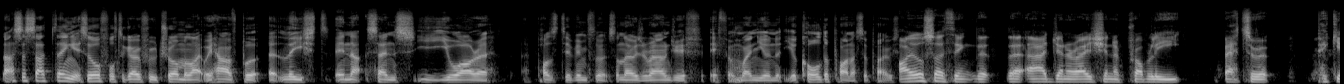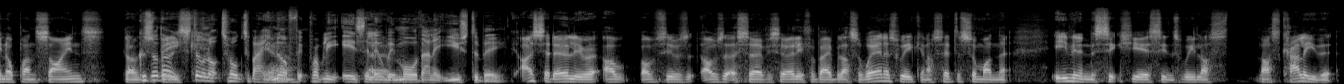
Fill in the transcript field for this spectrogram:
That's a sad thing. It's awful to go through trauma like we have, but at least in that sense, you, you are a positive influence on those around you if, if and when you're, you're called upon, I suppose. I also think that, that our generation are probably better at picking up on signs. Because although it's still not talked about Yeah. enough, it probably is a little bit um, more than it used to be. I said earlier, I obviously was I was at a service earlier for Baby Loss Awareness Week, and I said to someone that even in the six years since we lost lost Callie, that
